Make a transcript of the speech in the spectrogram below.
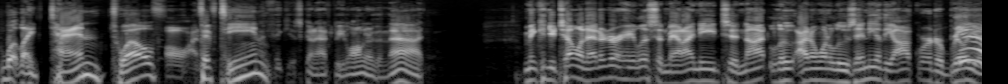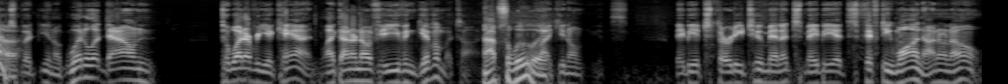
what like 10, 12, Oh, I, I think it's going to have to be longer than that. I mean, can you tell an editor, hey, listen, man, I need to not lose. I don't want to lose any of the awkward or brilliance, Yeah. but you know, whittle it down to whatever you can. Like I don't know if you even give them a time. Absolutely. Like you don't. It's maybe it's 32 minutes. Maybe it's 51. I don't know.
